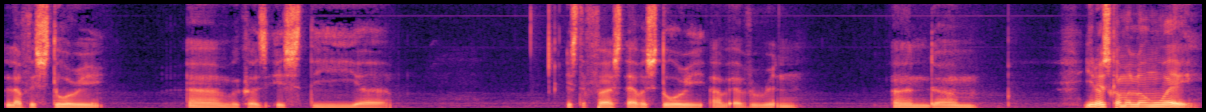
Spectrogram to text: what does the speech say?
love this story um, because it's the uh, it's the first ever story i've ever written. And um, you know it's come a long way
